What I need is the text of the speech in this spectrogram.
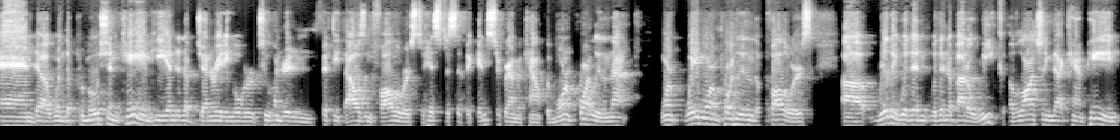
And uh, when the promotion came, he ended up generating over 250,000 followers to his specific Instagram account. But more importantly than that, more, way more importantly than the followers, uh, really within within about a week of launching that campaign,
